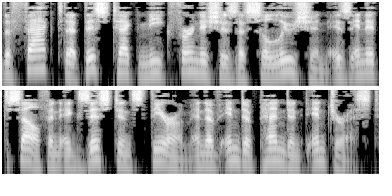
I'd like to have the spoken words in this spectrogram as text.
The fact that this technique furnishes a solution is in itself an existence theorem and of independent interest.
